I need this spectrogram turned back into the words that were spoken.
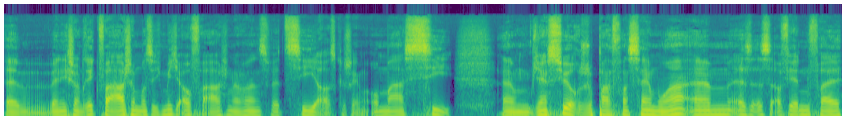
äh, wenn ich schon Rick verarsche, muss ich mich auch verarschen, es wird Si ausgeschrieben. Oma Si. Ähm, bien sûr, je parle français moi. Ähm, es ist auf jeden Fall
